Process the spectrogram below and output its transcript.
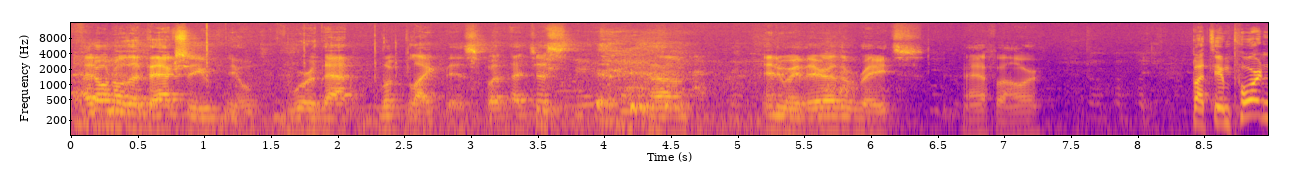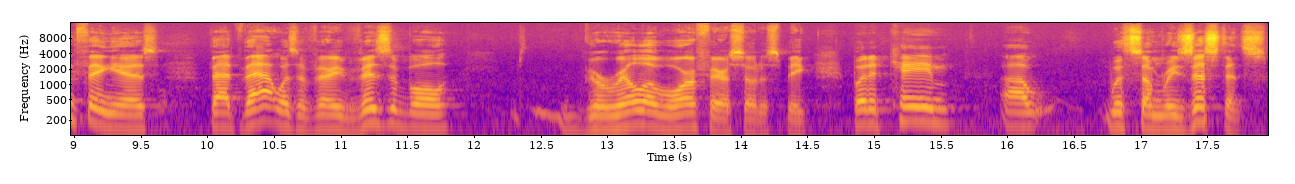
I don't know that they actually, you know, were that, looked like this, but I just, um, anyway, there are the rates, half hour. But the important thing is that that was a very visible guerrilla warfare, so to speak, but it came uh, with some resistance.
